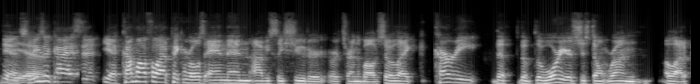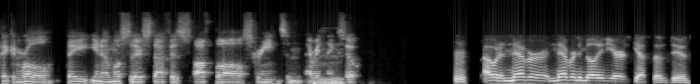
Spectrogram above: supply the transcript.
Yeah, so these are guys that yeah come off a lot of pick and rolls and then obviously shoot or, or turn the ball. So like Curry, the, the the Warriors just don't run a lot of pick and roll. They you know most of their stuff is off ball screens and everything. Mhm. So Hmm. I would have never, never in a million years guessed those dudes.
